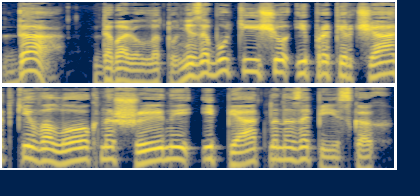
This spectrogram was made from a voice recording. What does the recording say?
«Да», — добавил Лату, — «не забудьте еще и про перчатки, волокна, шины и пятна на записках».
